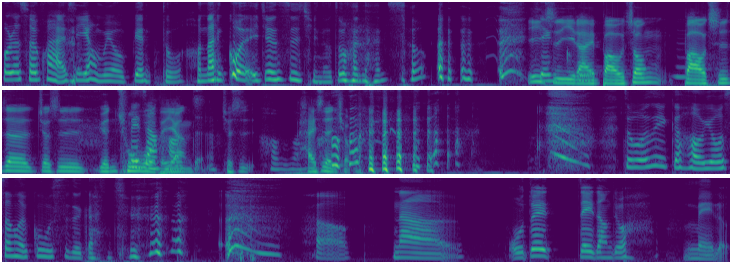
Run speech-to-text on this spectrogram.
我的存款还是一样没有变多，好难过的一件事情哦，这么难受。一直以来保中保持着就是原初我的样子，就是还是很穷。怎么是一个好忧伤的故事的感觉？好，那我对这一章就没了，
